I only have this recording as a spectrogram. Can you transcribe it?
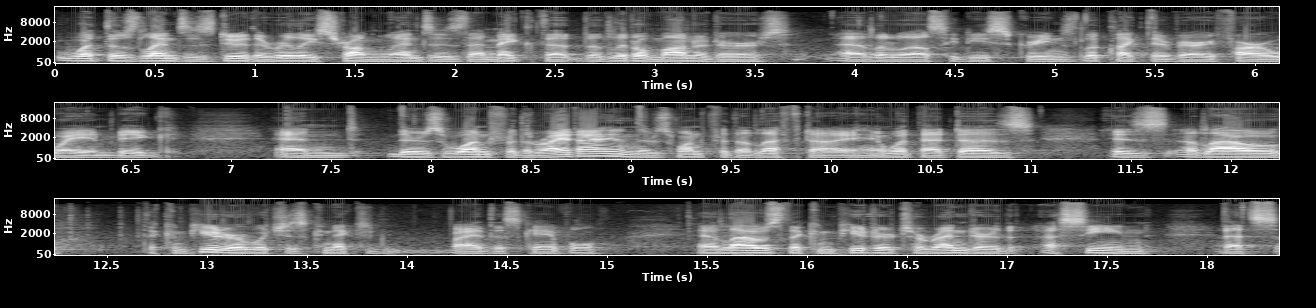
what those lenses do, they're really strong lenses that make the, the little monitors, uh, little LCD screens, look like they're very far away and big. And there's one for the right eye and there's one for the left eye. And what that does is allow the computer, which is connected by this cable, it allows the computer to render a scene that's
